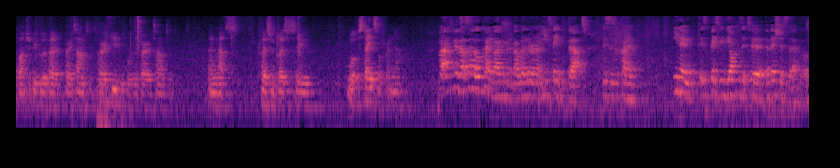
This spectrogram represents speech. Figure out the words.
a bunch of people who are very, very talented, very few people who are very talented, and that's closer and closer to what the state's offering now. But I suppose that's a whole kind of argument about whether or not you think that this is a kind of, you know, it's basically the opposite to a vicious circle.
